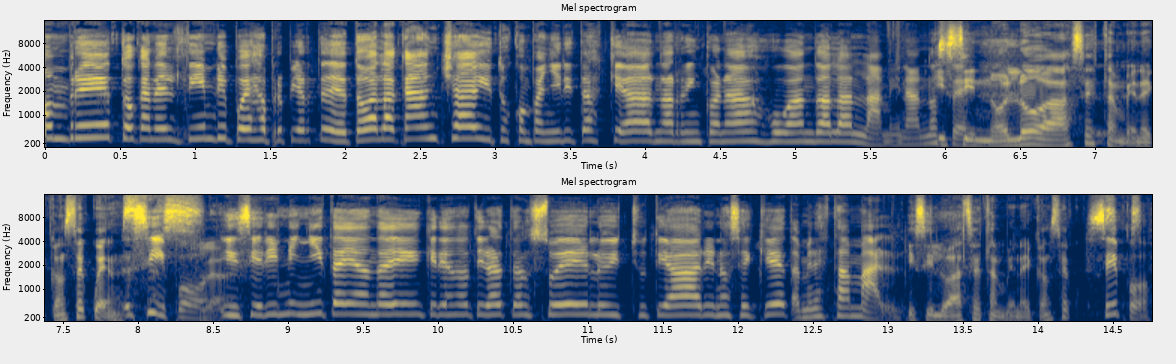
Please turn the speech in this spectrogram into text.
hombre, tocan el timbre y puedes apropiarte de toda la cancha y tus compañeritas quedan arrinconadas jugando a las láminas, no y sé. si no lo haces, también hay consecuencias. Sí, po. Claro. Y si eres niñita y andas ahí queriendo tirarte al suelo y chutear y no sé qué, también está mal. Y si lo haces, también hay consecuencias. Sí, po.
